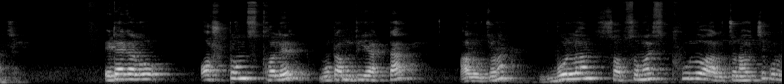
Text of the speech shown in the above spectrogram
আচ্ছা এটা গেল অষ্টম স্থলের মোটামুটি একটা আলোচনা। বললাম, সবসময় স্থূল আলোচনা হচ্ছে, কোনো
